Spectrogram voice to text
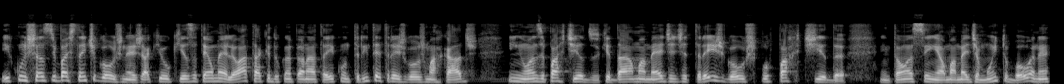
e com chance de bastante gols, né? Já que o Kisa tem o melhor ataque do campeonato aí com 33 gols marcados em 11 partidos, o que dá uma média de 3 gols por partida. Então, assim, é uma média muito boa, né?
